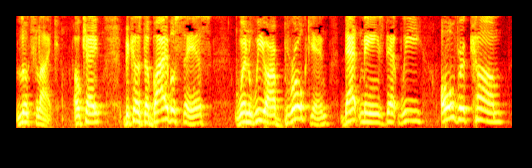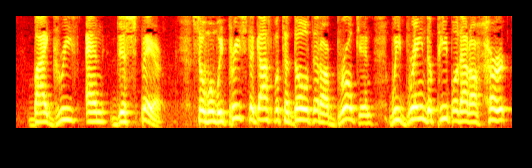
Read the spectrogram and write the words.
looks like, okay? Because the Bible says when we are broken, that means that we overcome by grief and despair. So when we preach the gospel to those that are broken, we bring the people that are hurt,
